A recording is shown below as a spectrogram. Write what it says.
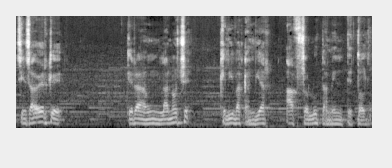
sin saber que, que era la noche que le iba a cambiar absolutamente todo.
